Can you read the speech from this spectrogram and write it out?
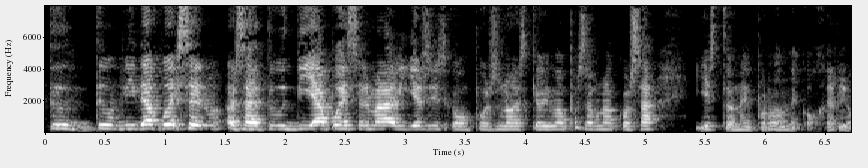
tu, tu vida puede ser, o sea, tu día puede ser maravilloso y es como, pues no, es que hoy me ha pasado una cosa y esto no hay por dónde cogerlo.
